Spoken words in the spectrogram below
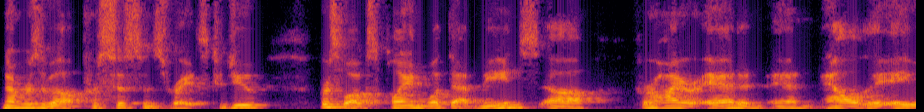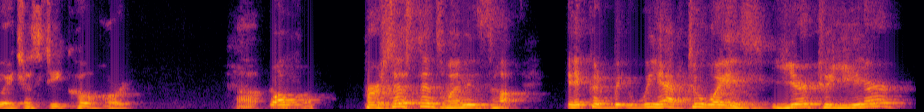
numbers about persistence rates? Could you first of all explain what that means uh, for higher ed and, and how the AUHSD cohort? Uh, well, persistence means it could be. We have two ways: year to year,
